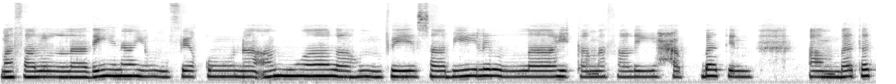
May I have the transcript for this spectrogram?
Masalul ladzina yunfiquna amwalahum fi sabilillahi kamathali habbatin ambatat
